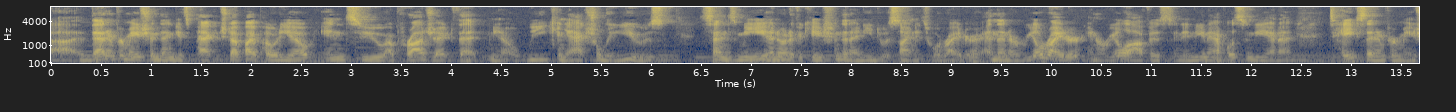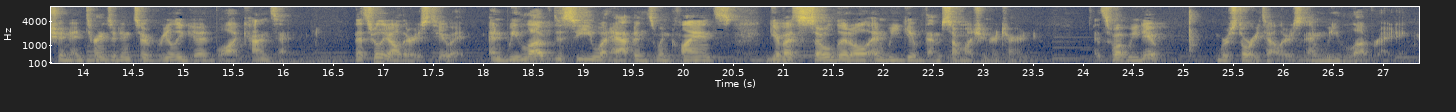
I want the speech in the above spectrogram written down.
Uh, that information then gets packaged up by Podio into a project that you know we can actually use sends me a notification that I need to assign it to a writer, and then a real writer in a real office in Indianapolis, Indiana, takes that information and turns it into really good blog content. That's really all there is to it. And we love to see what happens when clients give us so little and we give them so much in return. It's what we do. We're storytellers and we love writing.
